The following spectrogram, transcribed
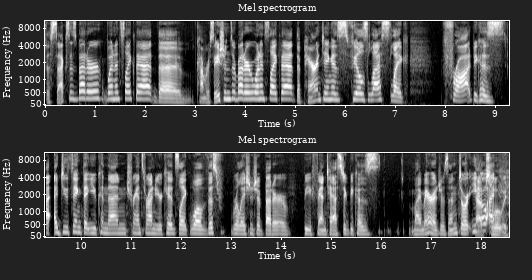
the sex is better when it's like that. The conversations are better when it's like that. The parenting is feels less like fraught because I, I do think that you can then transfer onto your kids like, well, this relationship better be fantastic because my marriage isn't or you know I-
